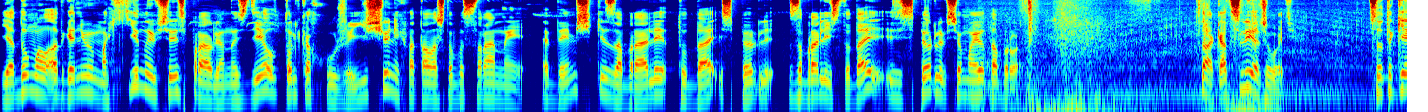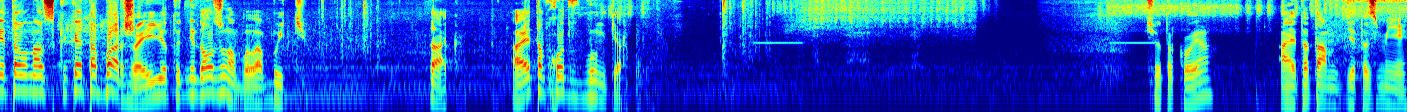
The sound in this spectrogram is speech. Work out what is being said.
Я думал, отгоню махину и все исправлю, но сделал только хуже. Еще не хватало, чтобы сраные эдемщики забрали туда и сперли... Забрались туда и сперли все мое добро. Так, отслеживать. Все-таки это у нас какая-то баржа, ее тут не должно было быть. Так, а это вход в бункер. Что такое? А, это там где-то змеи.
